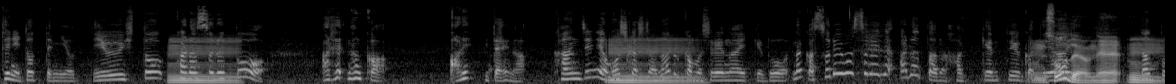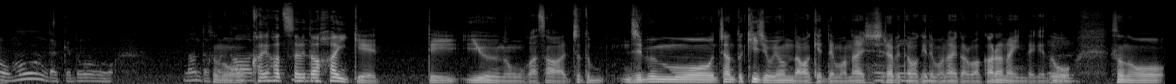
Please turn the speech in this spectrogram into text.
手に取ってみようっていう人からすると、あれ？なんかあれ？みたいな感じにはもしかしたらなるかもしれないけど、なんかそれはそれで新たな発見というか出会いだよね、うん。だと思うんだけど、なんだかそなの開発された背景っていうのがさちょっと自分もちゃんと記事を読んだわけでもないし調べたわけでもないからわからないんだけど、うん。その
